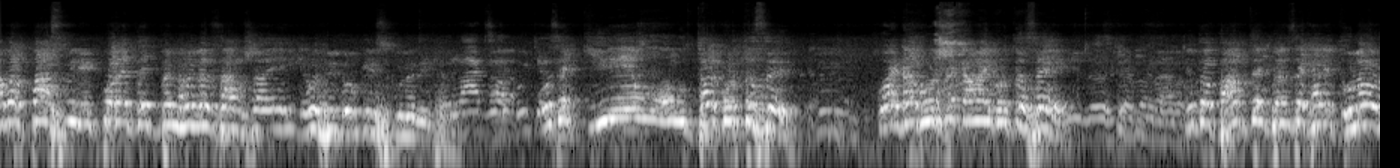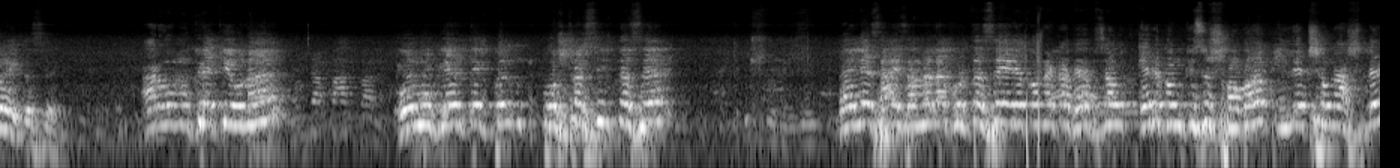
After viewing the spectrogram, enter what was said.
আবার পাঁচ মিনিট পরে দেখবেন হইল জামসা এই এখানে লাগল বুঝতে ও কি উদ্ধার করতেছে? কয়টা ঘুরছে, কামাই করতেছে? কিন্তু ভাব দেখবেন যে খালি ধুলাও রইতেছে। আর ও মুখে কেউ না? ও মুখের দেখবেন পোস্টার ছিটতেছে তাইলে যাই ঝামেলা করতেছে, এরকম একটা ব্যবসা, এরকম কিছু স্বভাব ইলেকশন আসলে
